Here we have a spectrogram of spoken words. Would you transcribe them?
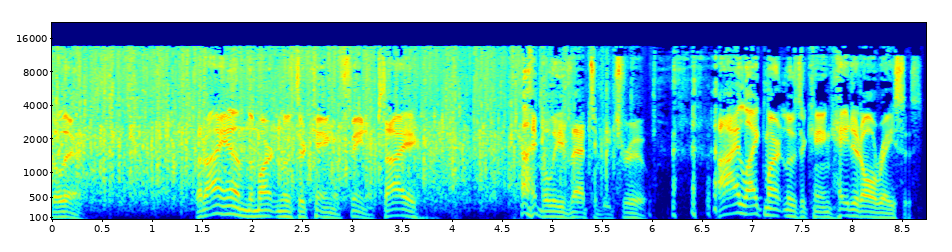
So there. But I am the Martin Luther King of Phoenix. I I believe that to be true. I like Martin Luther King, hated all races.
